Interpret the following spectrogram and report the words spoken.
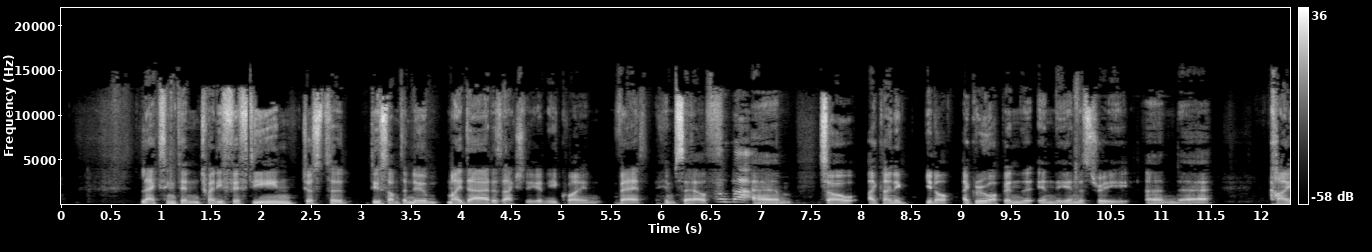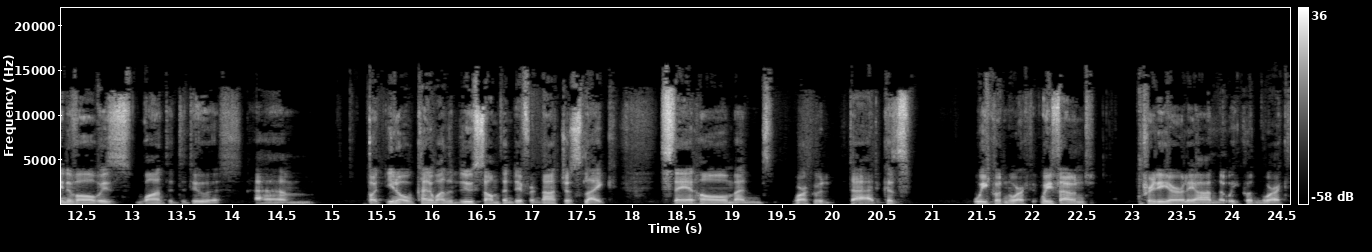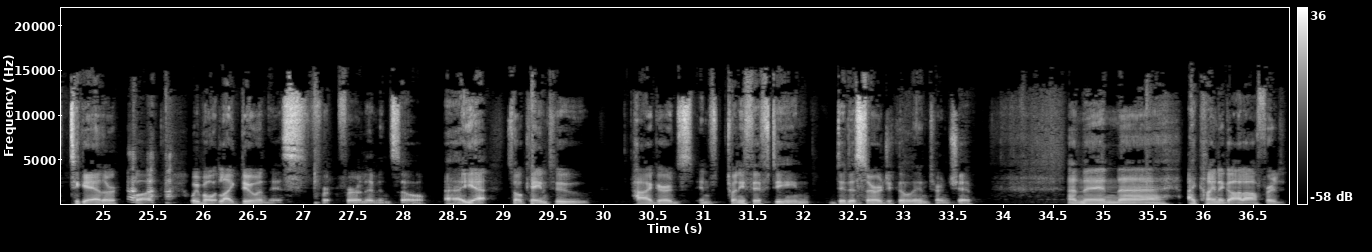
Lexington in 2015 just to do something new. My dad is actually an equine vet himself. Oh, wow. Um, so I kind of, you know, I grew up in the in the industry and uh, kind of always wanted to do it. Um, but you know, kind of wanted to do something different, not just like stay at home and work with dad because we couldn't work. We found pretty early on that we couldn't work together, but we both like doing this for, for a living. So uh, yeah, so came to Hagyard's in 2015, did a surgical internship. And then uh, I kind of got offered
